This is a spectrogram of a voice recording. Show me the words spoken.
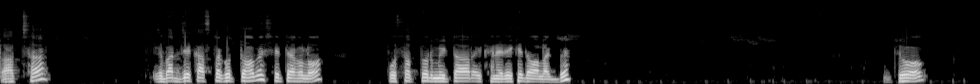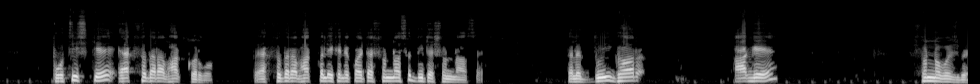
আচ্ছা এবার যে কাজটা করতে হবে সেটা হলো পঁচাত্তর মিটার এখানে রেখে দেওয়া লাগবে। যোগ পঁচিশকে একশো দ্বারা ভাগ করব। তো একশো দ্বারা ভাগ করলে এখানে কয়টা শূন্য আছে? দুইটা শূন্য আছে। তাহলে দুই ঘর আগে শূন্য বসবে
